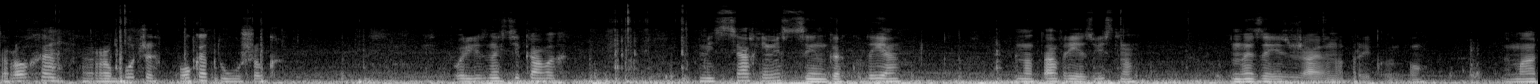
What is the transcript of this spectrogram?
Трохи робочих покатушок по різних цікавих місцях і місцинках, куди я на Таврії, звісно, не заїжджаю, наприклад, бо немає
